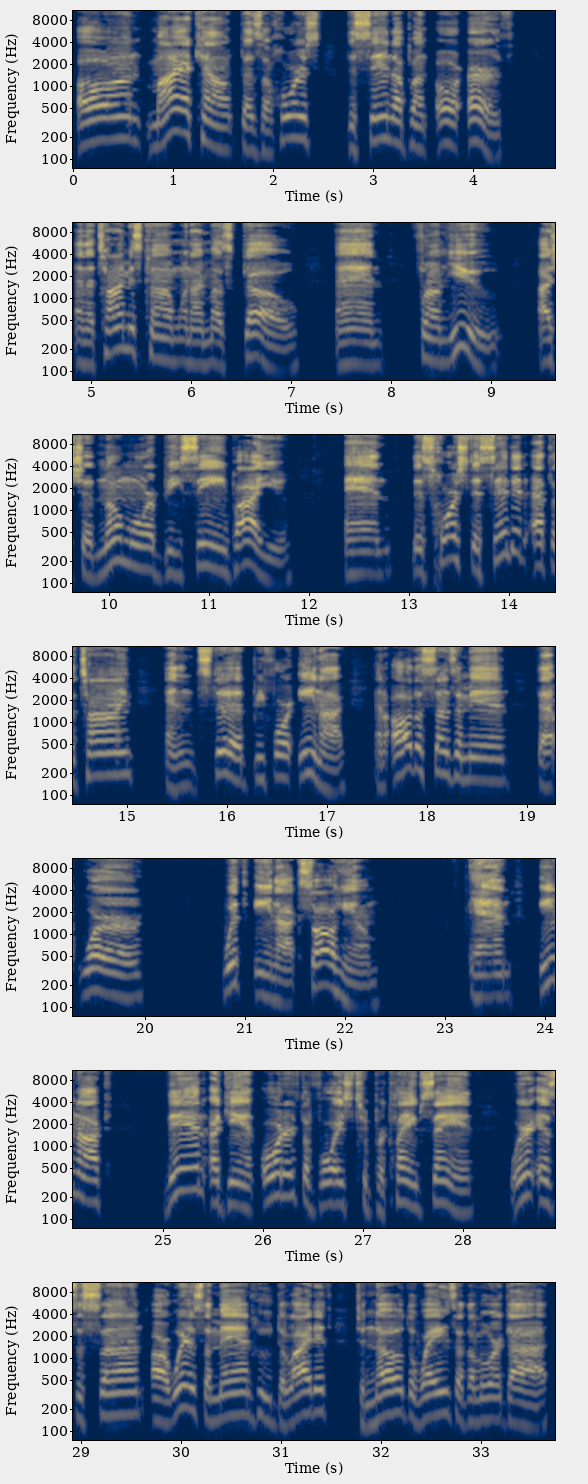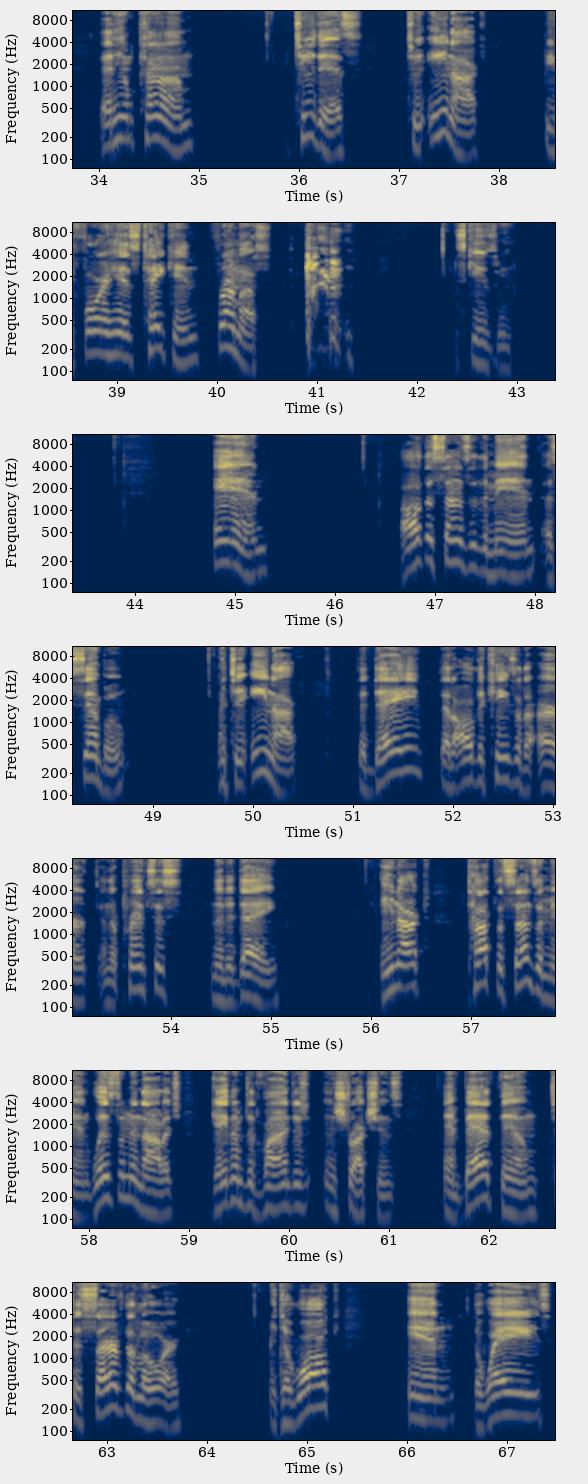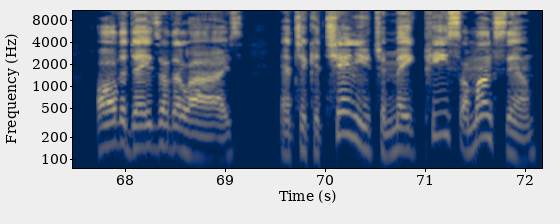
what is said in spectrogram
On my account does the horse descend upon earth, and the time is come when I must go, and from you I should no more be seen by you. And this horse descended at the time and stood before Enoch, and all the sons of men that were with Enoch saw him. And Enoch then again ordered the voice to proclaim, saying, Where is the son, or where is the man who delighteth to know the ways of the Lord God? Let him come to this, to Enoch, before his taken from us. Excuse me. And all the sons of the men assembled unto Enoch the day that all the kings of the earth and the princes in the day Enoch taught the sons of men wisdom and knowledge, gave them divine instructions, and bade them to serve the Lord, and to walk in the ways all the days of their lives, and to continue to make peace amongst them.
